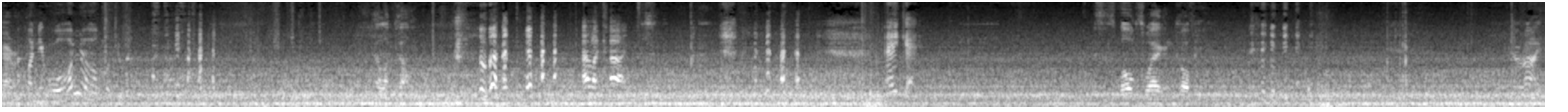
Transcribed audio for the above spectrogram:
Apparently. Funny wall or A la carte. a la carte. okay. Volkswagen coffee. All right.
